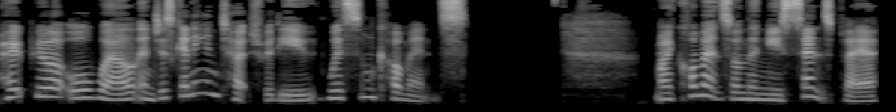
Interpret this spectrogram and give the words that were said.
Hope you are all well and just getting in touch with you with some comments. My comments on the new Sense Player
